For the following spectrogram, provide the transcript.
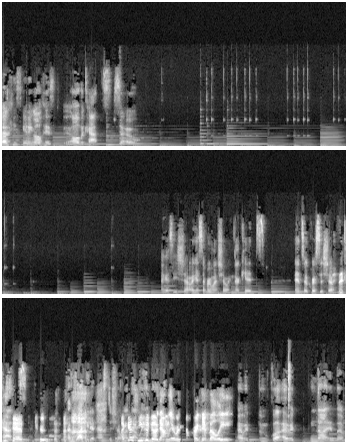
oh, he's getting all his all the cats. So I guess he's show. I guess everyone's showing their kids, and so Chris is showing the cats. I'm glad he didn't ask to show. I guess you could go down there with your pregnant belly. I would. I'm glad. I would not in the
